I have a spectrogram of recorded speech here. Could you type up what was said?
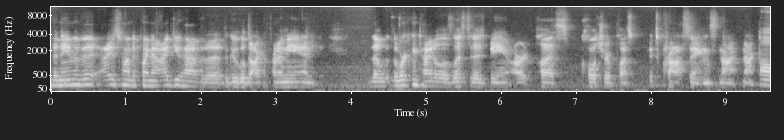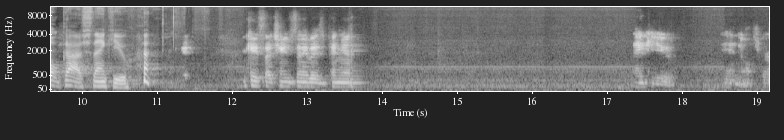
the name of it. I just wanted to point out I do have the, the Google Doc in front of me, and the the working title is listed as being art plus culture plus it's crossings, not not. Oh, gosh, thank you. In case that changes anybody's opinion. Thank you, Daniel, for.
